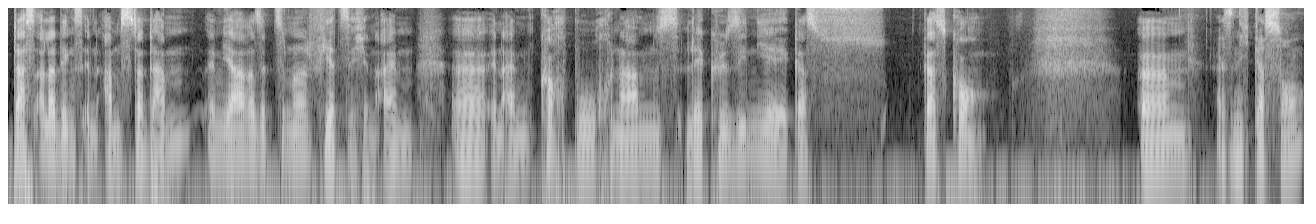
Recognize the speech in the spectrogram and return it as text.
Das allerdings in Amsterdam im Jahre 1740 in einem, äh, in einem Kochbuch namens Le Cuisinier Gas Gascon. Ähm, also nicht Gasson?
